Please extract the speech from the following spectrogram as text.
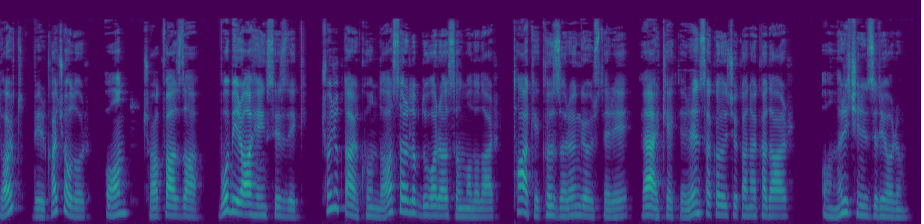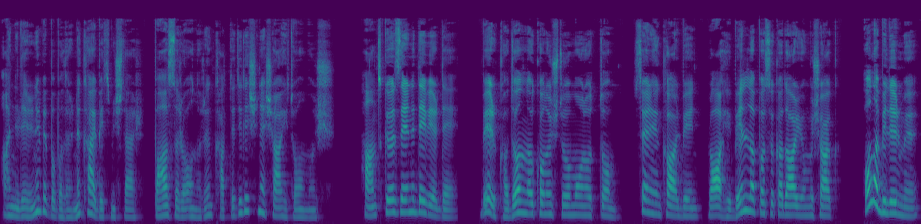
Dört, birkaç olur. On, çok fazla. Bu bir ahenksizlik. Çocuklar kundağa sarılıp duvara asılmalılar. Ta ki kızların göğüsleri ve erkeklerin sakalı çıkana kadar. Onlar için üzülüyorum. Annelerini ve babalarını kaybetmişler. Bazıları onların katledilişine şahit olmuş. Hunt gözlerini devirdi. Bir kadınla konuştuğumu unuttum. Senin kalbin rahibin lapası kadar yumuşak. Olabilir mi?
